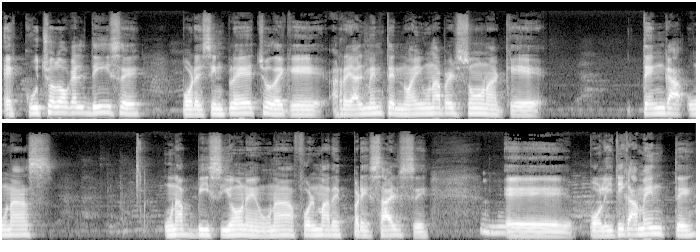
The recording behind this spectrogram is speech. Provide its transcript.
escucho lo que él dice por el simple hecho de que realmente no hay una persona que tenga unas, unas visiones, una forma de expresarse eh, políticamente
